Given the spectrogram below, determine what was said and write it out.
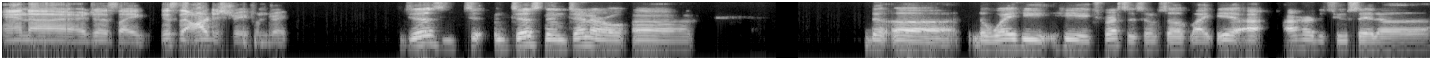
and uh just like just the artistry from Drake. Just just in general, uh the uh the way he he expresses himself, like yeah, I, I heard that you said uh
